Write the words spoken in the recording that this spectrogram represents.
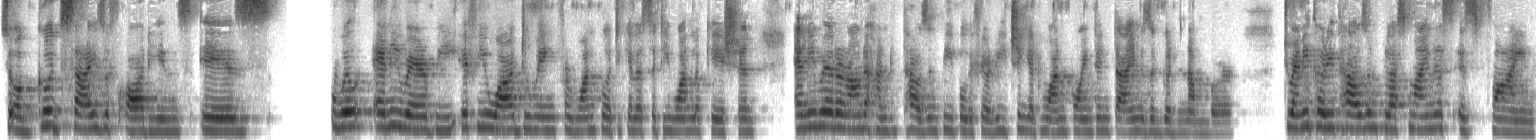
so a good size of audience is will anywhere be if you are doing for one particular city, one location, anywhere around 100,000 people if you're reaching at one point in time is a good number. 20, 30,000 plus minus is fine.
